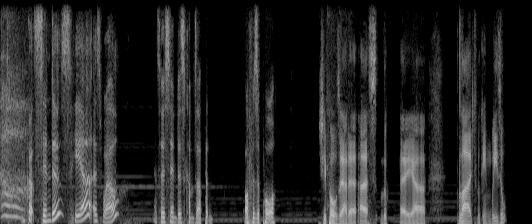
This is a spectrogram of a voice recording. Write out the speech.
I've got Cinders here as well, and so Cinders comes up and offers a paw. She pulls out a look a uh, large looking weasel.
